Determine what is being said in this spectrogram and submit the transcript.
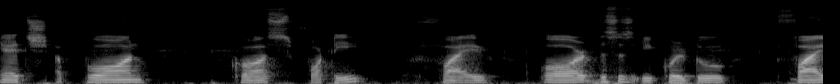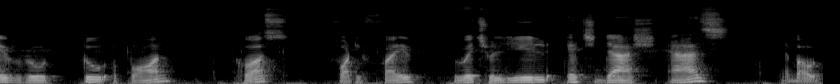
h upon cos 45 or this is equal to 5 root 2 upon cos 45 which will yield h dash as about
